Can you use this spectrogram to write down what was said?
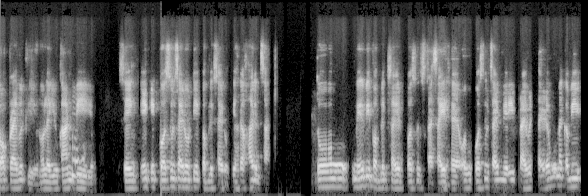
talk privately you know like you can't be सेइंग एक एक पर्सनल साइड होती है एक पब्लिक साइड होती है हर हर इंसान तो मेरी भी पब्लिक साइड पर्सनल साइड है और वो पर्सनल साइड मेरी प्राइवेट साइड है वो मैं कभी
